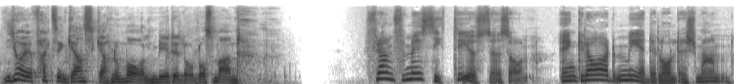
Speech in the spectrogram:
Jag är faktiskt en ganska normal medelålders man. Framför mig sitter just en sån. En glad medelålders man.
